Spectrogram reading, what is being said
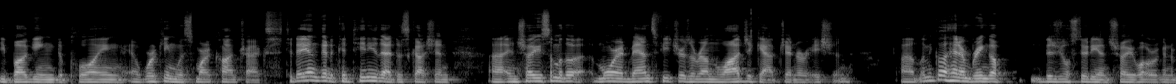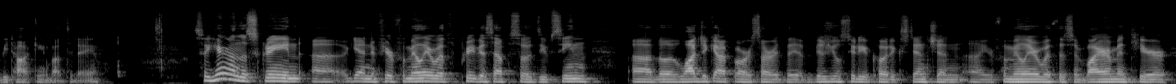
debugging, deploying, and working with smart contracts. Today, I'm going to continue that discussion uh, and show you some of the more advanced features around the logic app generation. Uh, let me go ahead and bring up Visual Studio and show you what we're going to be talking about today. So here on the screen, uh, again, if you're familiar with previous episodes, you've seen uh, the Logic app, or sorry, the Visual Studio Code extension. Uh, you're familiar with this environment here.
